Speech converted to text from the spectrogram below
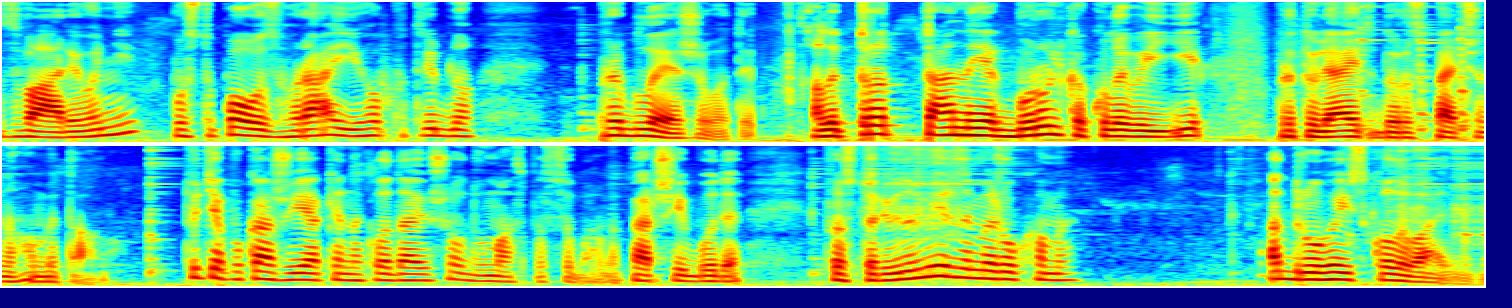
зварюванні поступово згорає, його потрібно приближувати. Електрод тане як бурулька, коли ви її притуляєте до розпеченого металу. Тут я покажу, як я накладаю шов двома способами. Перший буде просто рівномірними рухами, а другий з коливальним.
